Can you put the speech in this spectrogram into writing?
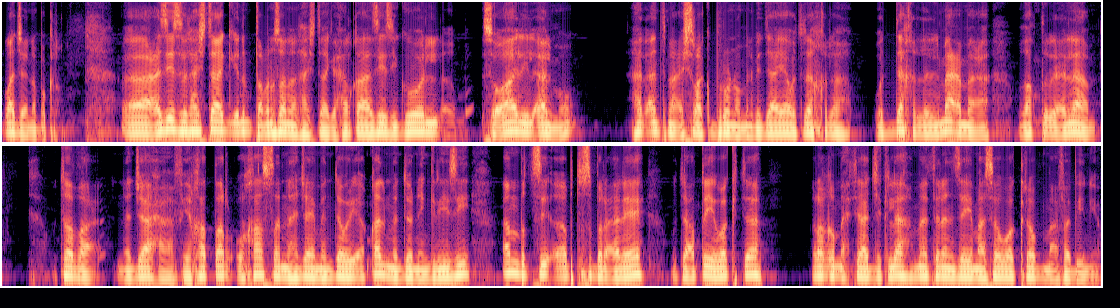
وراجعنا بكرة. آه عزيز في الهاشتاج طبعا وصلنا الهاشتاج الحلقة. عزيز يقول سؤالي لألمو هل أنت مع إشراك برونو من البداية وتدخله وتدخل المعمعه وضغط الإعلام وتضع نجاحه في خطر وخاصة انه جاي من دوري أقل من الدوري الإنجليزي أم بتصبر عليه وتعطيه وقته رغم احتياجك له مثلا زي ما سوى كلوب مع فابينيو.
